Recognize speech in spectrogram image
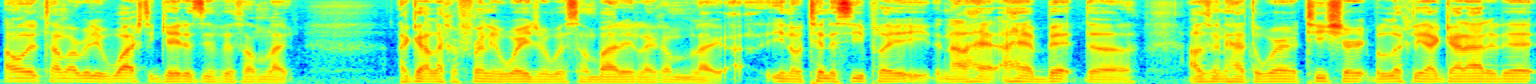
the only time I really watch the Gators if, if I'm like, I got like a friendly wager with somebody. Like I'm like, uh, you know, Tennessee played, and I had I had bet the I was gonna have to wear a T-shirt, but luckily I got out of that.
